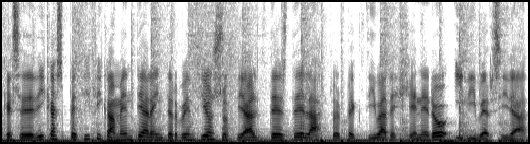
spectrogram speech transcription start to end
que se dedica específicamente a la intervención social desde la perspectiva de género y diversidad,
